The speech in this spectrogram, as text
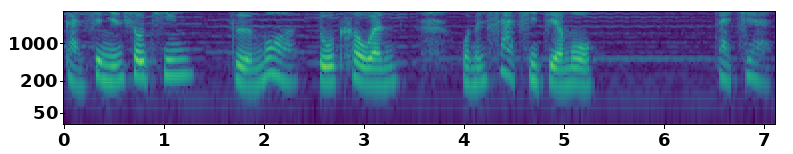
感谢您收听子墨读课文，我们下期节目再见。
